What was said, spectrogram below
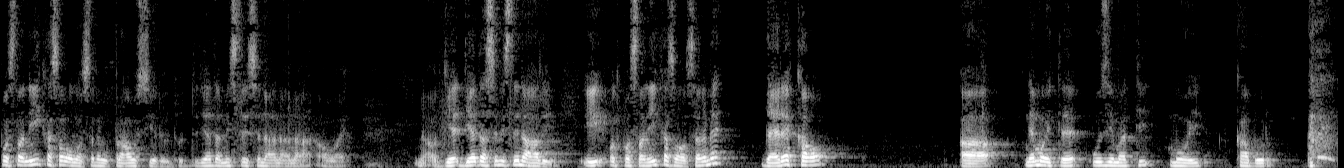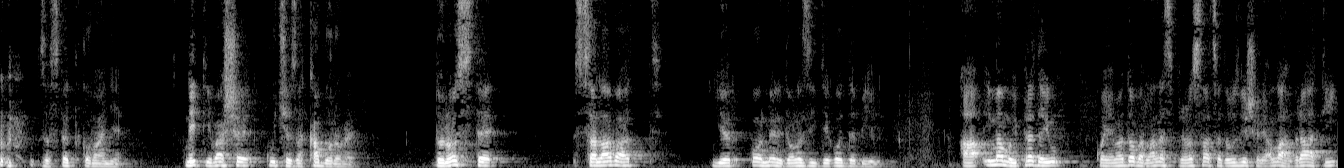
poslanika, sallallahu osvijem, u pravu siriju. Djeda misli se na, na, na ovaj, na, djeda se misli na Aliju. I od poslanika, sallallahu osvijem, da je rekao, a nemojte uzimati moj kabur za svetkovanje, niti vaše kuće za kaburove. Donosite salavat, jer on meni dolazi gdje god da bili. A imamo i predaju koja ima dobar lanac prenoslaca da uzvišeni Allah vrati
